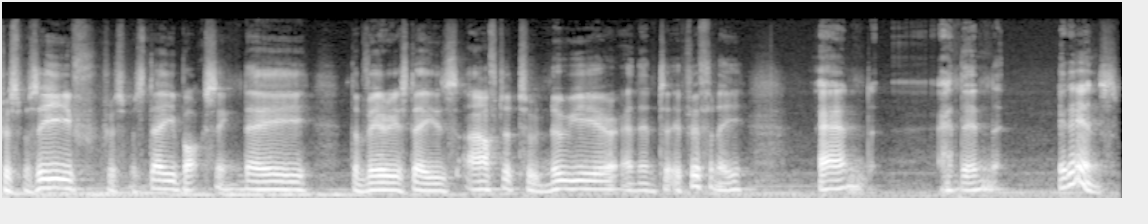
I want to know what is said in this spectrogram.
Christmas Eve, Christmas Day, Boxing Day, the various days after to New Year and then to Epiphany, and, and then it ends.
